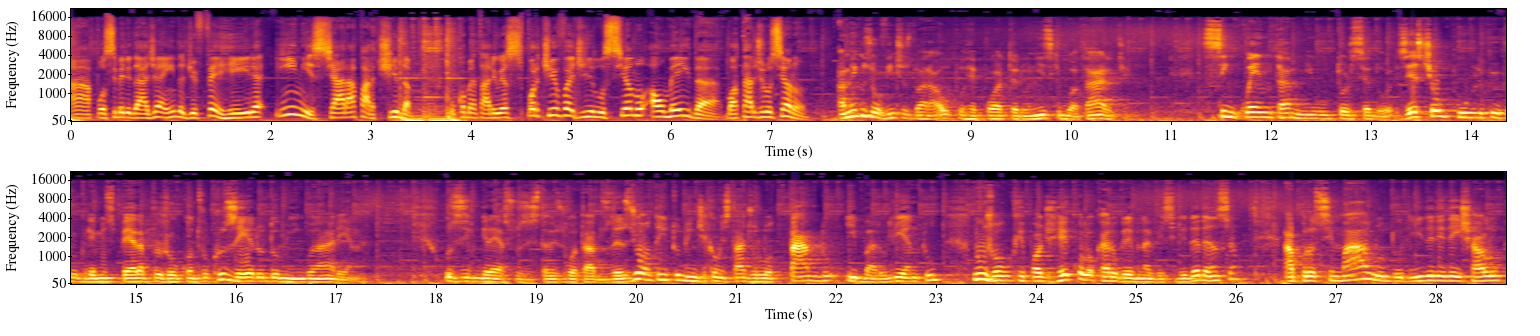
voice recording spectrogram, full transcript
A possibilidade ainda de Ferreira iniciar a partida. O comentário esportivo é de Luciano Almeida. Boa tarde, Luciano. Amigos ouvintes do Arauto, repórter Unisque, boa tarde. 50 mil torcedores. Este é o público que o Grêmio espera para o jogo contra o Cruzeiro domingo na Arena. Os ingressos estão esgotados desde ontem, tudo indica um estádio lotado e barulhento, num jogo que pode recolocar o Grêmio na vice-liderança, aproximá-lo do líder e deixá-lo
